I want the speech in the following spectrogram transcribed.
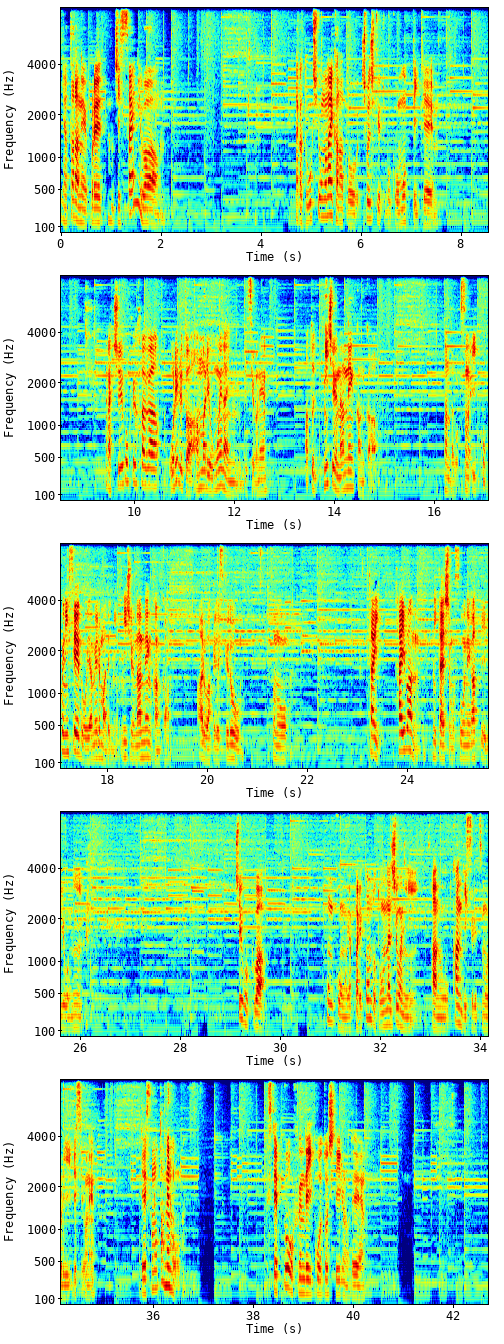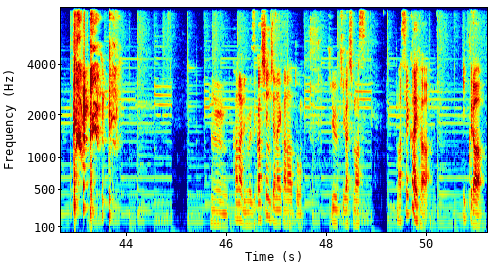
いや、ただね、これ、実際には、なんかどうしようもないかなと、正直言うと僕思っていて、なんか中国派が折れるとはあんまり思えないんですよね。あと二十何年間か、なんだろう、その一国二制度をやめるまでに二十何年間かあるわけですけど、その、対、台湾に対してもそう願っているように、中国は香港をやっぱり本土と同じようにあの管理するつもりですよね。で、そのためのステップを踏んでいこうとしているので、うん、かなり難しいんじゃないかなという気がします。まあ、世界がいくら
